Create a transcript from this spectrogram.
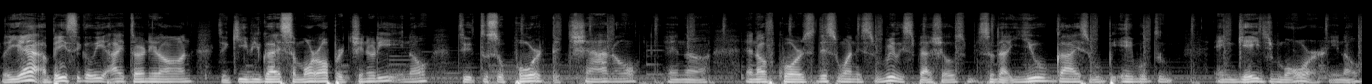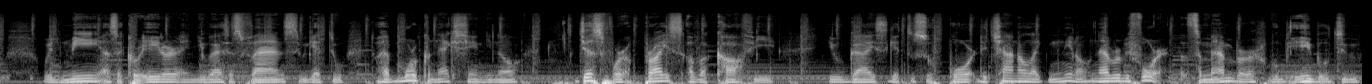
But yeah, basically I turn it on to give you guys some more opportunity, you know, to, to support the channel and uh and of course this one is really special so that you guys will be able to engage more, you know, with me as a creator and you guys as fans. We get to to have more connection, you know, just for a price of a coffee you guys get to support the channel like you know never before. As a member will be able to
